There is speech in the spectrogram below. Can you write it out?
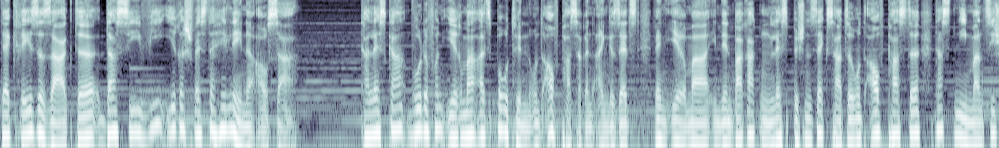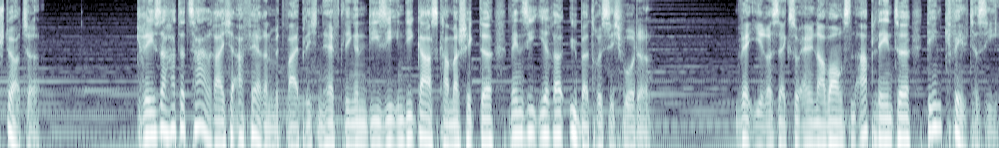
der Krese sagte, dass sie wie ihre Schwester Helene aussah. Kaleska wurde von Irma als Botin und Aufpasserin eingesetzt, wenn Irma in den Baracken lesbischen Sex hatte und aufpasste, dass niemand sie störte. Grese hatte zahlreiche Affären mit weiblichen Häftlingen, die sie in die Gaskammer schickte, wenn sie ihrer überdrüssig wurde. Wer ihre sexuellen Avancen ablehnte, den quälte sie.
